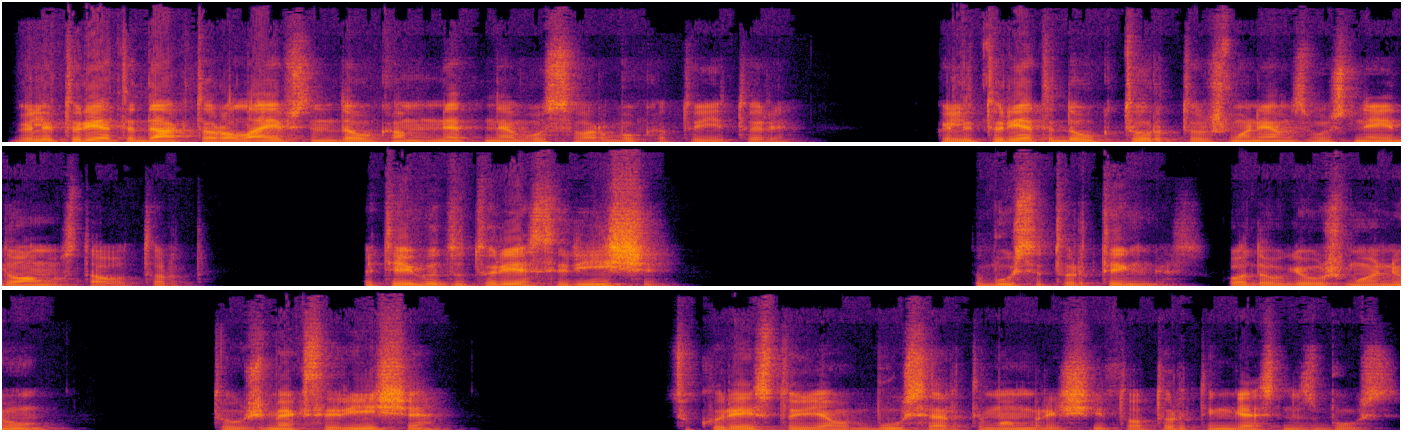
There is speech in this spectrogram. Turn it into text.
Gali turėti daktaro laipsnį, daugam net nebus svarbu, kad tu jį turi. Gali turėti daug turtų, žmonėms bus neįdomus tavo turtai. Bet jeigu tu turėsi ryšį, tu būsi turtingas. Kuo daugiau žmonių, tu užmėgsi ryšį, su kuriais tu jau būsi artimam ryšį, tuo turtingesnis būsi.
